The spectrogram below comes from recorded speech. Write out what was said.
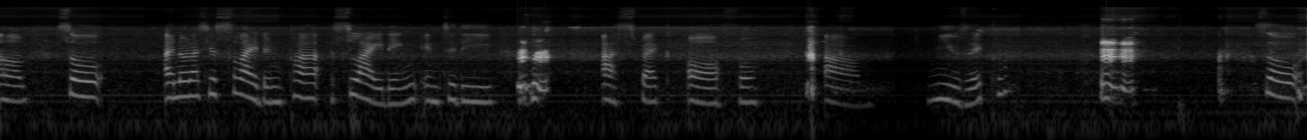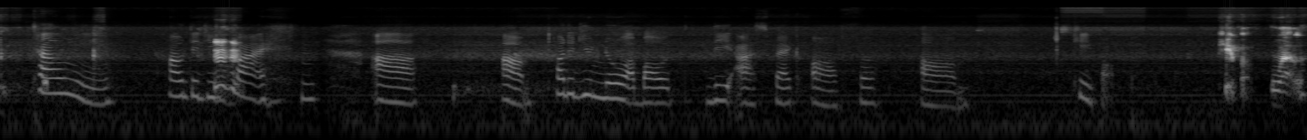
um so I know that you're sliding pa- sliding into the Mhm. aspect of um music So tell me, how did you Mhm. find uh um how did you know about the aspect of um K-pop? K-pop. Well,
